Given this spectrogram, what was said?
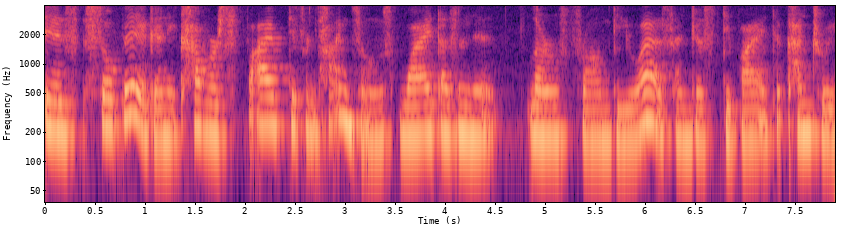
is so big and it covers five different time zones, why doesn't it learn from the US and just divide the country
